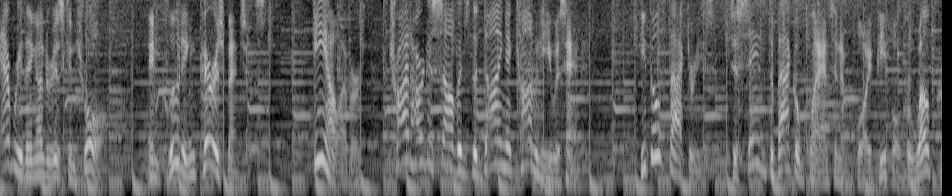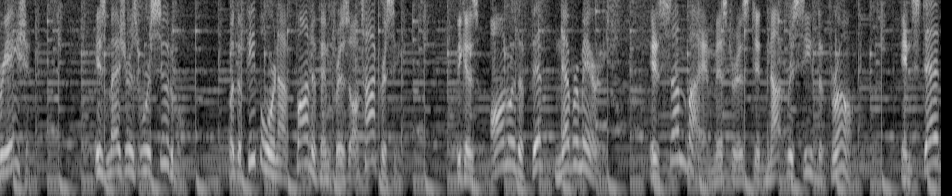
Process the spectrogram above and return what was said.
everything under his control, including parish benches. He, however, tried hard to salvage the dying economy he was handed. He built factories to save tobacco plants and employ people for wealth creation. His measures were suitable, but the people were not fond of him for his autocracy. Because Honor V never married, his son by a mistress did not receive the throne. Instead,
